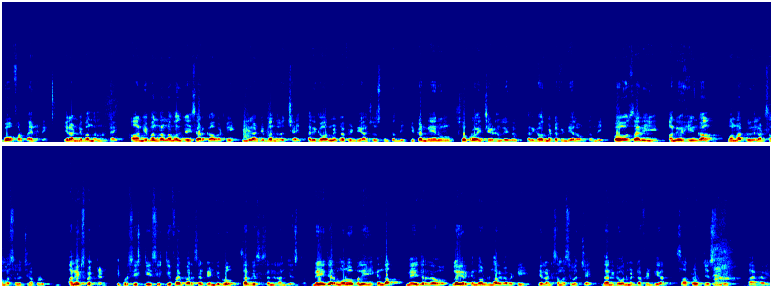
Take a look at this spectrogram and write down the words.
go for piloting. ఇలాంటి నిబంధనలు ఉంటాయి. ఆ నిబంధనలు అమలు చేశారు కాబట్టి ఇలాంటి ఇబ్బందులు వచ్చాయి. అది గవర్నమెంట్ ఆఫ్ ఇండియా చూసుకుంటుంది. ఇక్కడ నేను సూపర్వైజ్ చేయడం లేదు. అది గవర్నమెంట్ ఆఫ్ ఇండియాలో ఉంటుంది. ఓసారి అనూహ్యంగా వన్ ఆర్ టూ ఇలాంటి సమస్యలు వచ్చినప్పుడు అన్ఎక్స్పెక్టెడ్ ఇప్పుడు sixty sixty five percent IndiGo services అని రన్ చేస్తాం. మేజర్ మొనోపలి కింద మేజర్ ప్లేయర్ కింద వాళ్ళు ఉన్నారు కాబట్టి ఇలాంటి సమస్యలు వచ్చాయి. దాన్ని government of India sort out చేస్తుంది. I have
